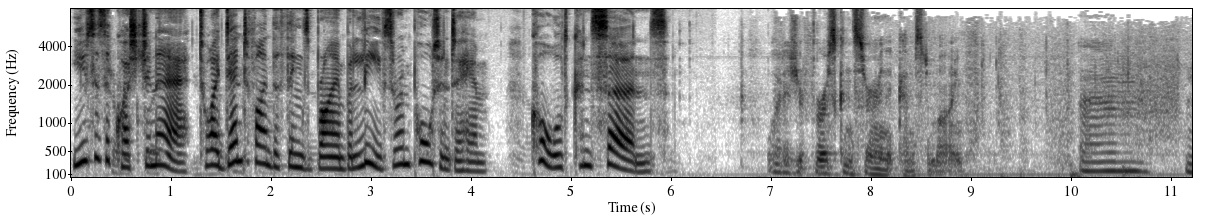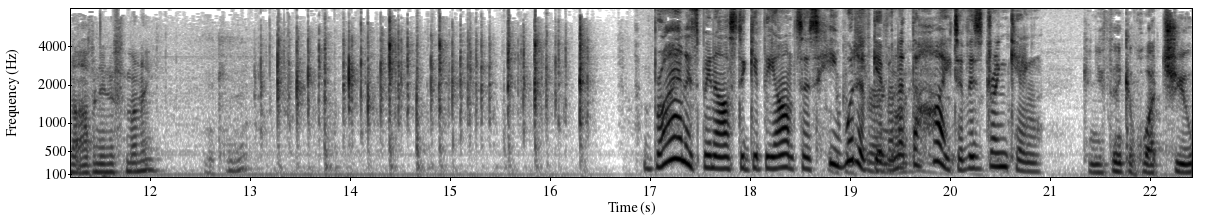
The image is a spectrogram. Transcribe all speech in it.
uses a questionnaire to identify the things Brian believes are important to him, called concerns. What is your first concern that comes to mind? Um, not having enough money. Okay. Brian has been asked to give the answers he would have given at the height of his drinking. Can you think of what you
